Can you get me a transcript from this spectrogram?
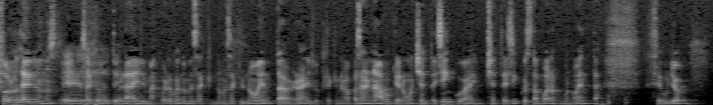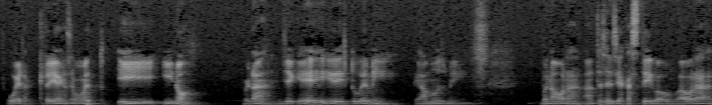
solo los genios no estudian. Exactamente. ¿verdad? Y me acuerdo cuando me saqué, no me saqué un 90, ¿verdad? Y yo creía que no iba a pasar nada porque era un 85. ¿verdad? 85 es tan bueno como 90, según yo. O era, creía en ese momento. Y, y no, ¿verdad? Llegué y tuve mi, digamos, mi bueno, ahora, antes se decía castigo, ahora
